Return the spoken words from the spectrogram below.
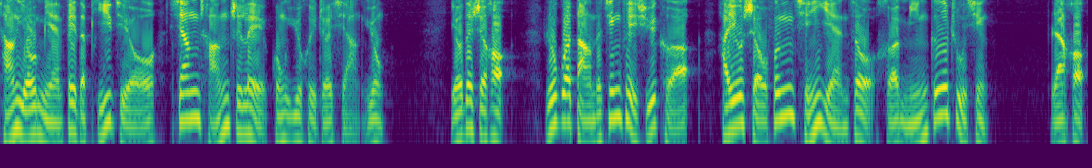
常有免费的啤酒、香肠之类供与会者享用。有的时候，如果党的经费许可，还有手风琴演奏和民歌助兴。然后，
